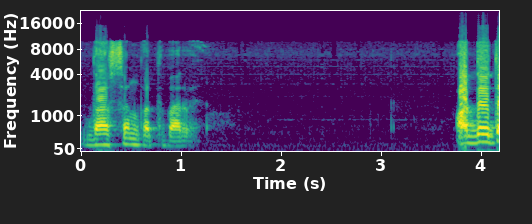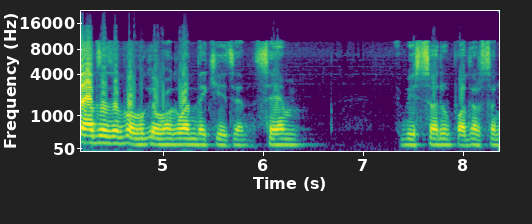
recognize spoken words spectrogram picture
দর্শন করতে পারবে। অদ্বৈত আচার্য প্রভুকে ভগবান দেখিয়েছেন, সেম বিশ্বরূপ প্রদর্শন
